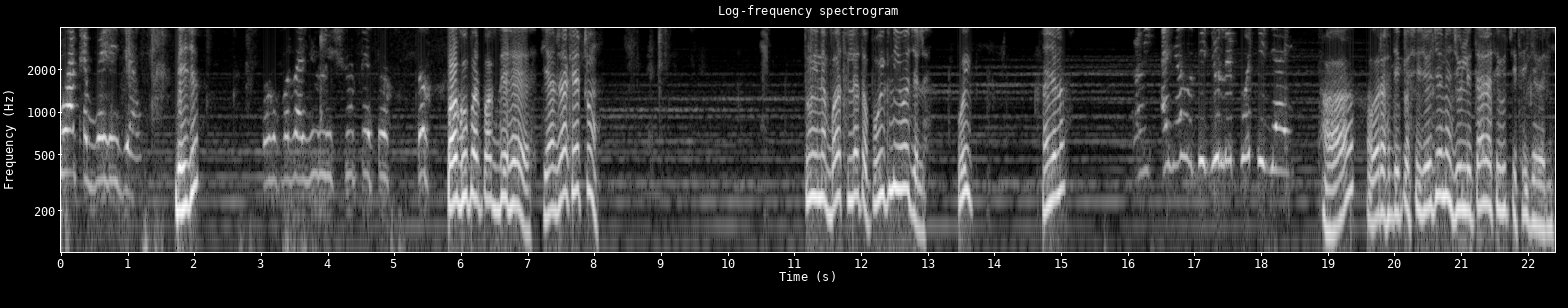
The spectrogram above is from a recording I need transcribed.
માથે બેહી જાવ બેહી જા. પગ ઉપર પગ દે હે ધ્યાન રાખ હેઠું. તું એને બથ લે તો પૂગ નહીં હોય જલે. પૂગ હે જલે? હા વરસદી પછી જોજે ને જુલી તારાથી ઊંચી થઈ જવાની.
